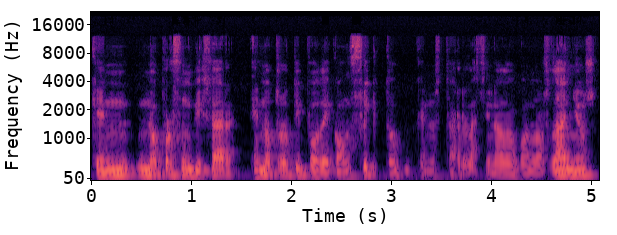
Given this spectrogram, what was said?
que no profundizar en otro tipo de conflicto que no está relacionado con los daños,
